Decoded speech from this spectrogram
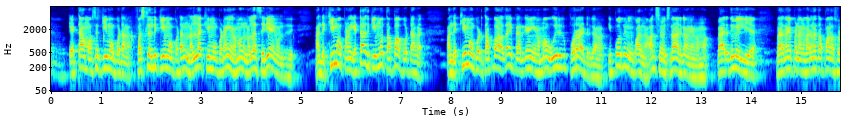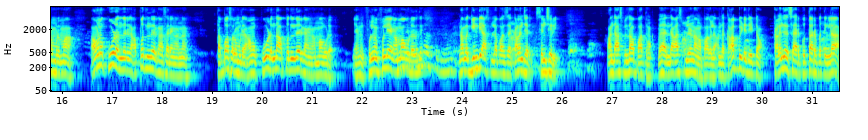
எட்டாம் மாதம் கீமோ போட்டாங்க. ஃபஸ்ட்லேருந்து கீமோ போட்டாங்க நல்லா கீமோ போட்டாங்க எங்கள் அம்மாவுக்கு நல்லா சரியாயின்னு வந்தது. அந்த கீமோ பண்ண எட்டாவது கீமோ தப்பாக போட்டாங்க. அந்த கீமோ போட்ட தப்பால் தான் இப்போ இருக்க எங்கள் அம்மா உயிருக்கு போராடிட்டு இருக்காங்க. இப்போ வரைக்கும் நீங்கள் பாருங்கள் ஆக்சிஜன் வச்சு தான் இருக்காங்க எங்கள் அம்மா. வேறு எதுவுமே இல்லையே. வேறு எதனா இப்போ நாங்கள் வேறு எதனா தப்பாக நான் சொல்ல முடியுமா? அவனும் கூட இருந்திருக்கான் அப்போத்துலேருந்து இருக்கான் சார் எங்கள் அண்ணன். தப்பாக சொல்ல முடியாது. அவன் கூட இருந்தால் அப்போதுலேருந்தே இருக்காங்க எங்கள் அம்மா கூட. எனக்கு ஃபுல் அண்ட் ஃபுல்லி எங்கள் அம்மா கூட இருந்து நம்ம கிண்டி ஹாஸ்பிட்டலில் பார்த்தோம் சார் கலைஞர் செஞ்சுரி அந்த ஹாஸ்பிட்டல் தான் பார்த்தோம். வேறு எந்த ஹாஸ்பிட்டலும் நாங்கள் பார்க்கல. அந்த காப்பீடு திட்டம் கலைஞர் சார் குத்தாரு பார்த்தீங்களா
